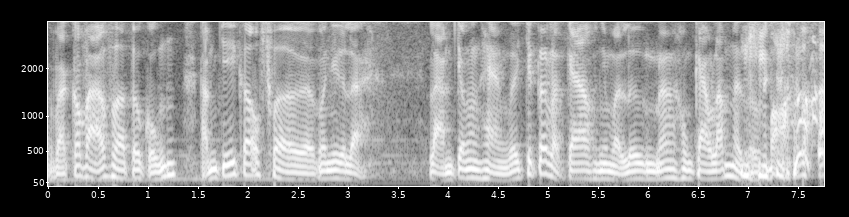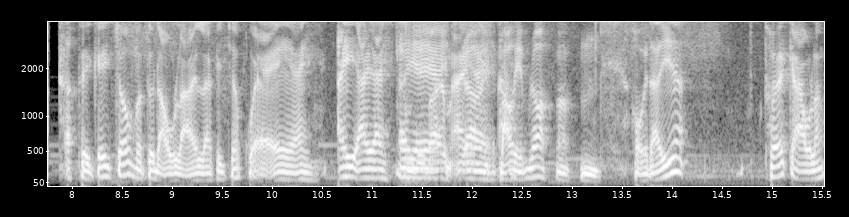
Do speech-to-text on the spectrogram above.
và có vài offer tôi cũng thậm chí có offer coi như là làm cho ngân hàng với chức rất là cao nhưng mà lương nó không cao lắm thì tôi bỏ thì cái chốt mà tôi đậu lại là cái chốt của AI AI AI AI, bảo hiểm đó. Ừ. hồi đấy á thuế cao lắm.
